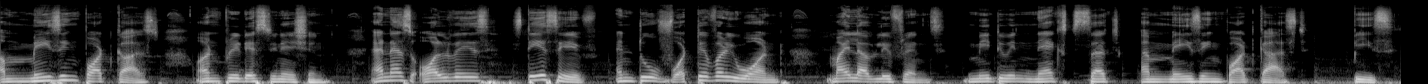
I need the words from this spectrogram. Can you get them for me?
amazing podcast on predestination. And as always, stay safe and do whatever you want, my lovely friends. Meet you in next such amazing podcast. Peace.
